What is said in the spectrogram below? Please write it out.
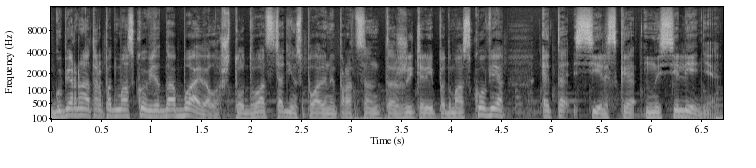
Губернатор Подмосковья добавил, что 21,5% жителей Подмосковья – это сельское население.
